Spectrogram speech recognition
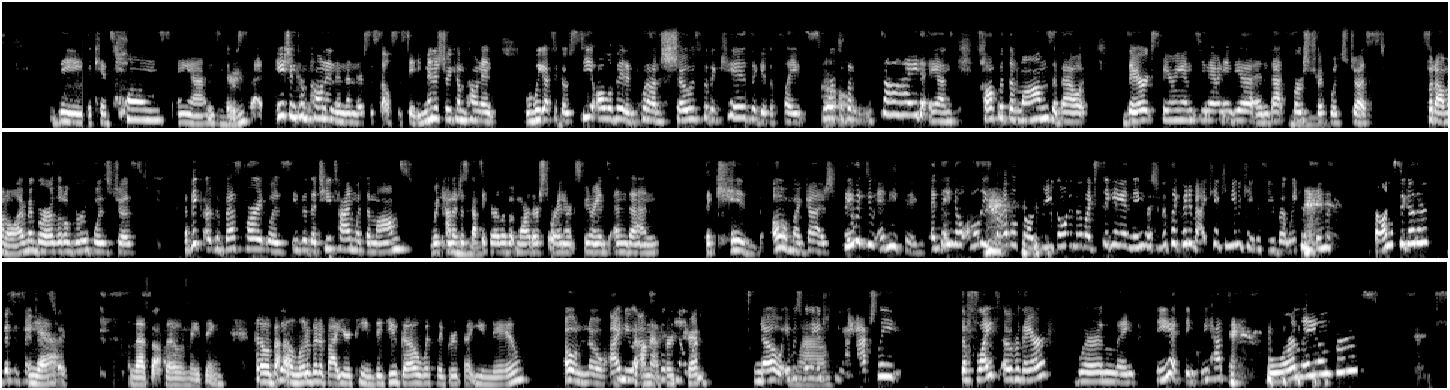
the the kids' homes, and mm-hmm. there's that education component, and then there's the self-sustaining ministry component. And we got to go see all of it and put on shows for the kids and get to play sports oh. with them inside and talk with the moms about their experience, you know, in India. And that first mm-hmm. trip was just phenomenal. I remember our little group was just, I think our, the best part was either the tea time with the moms. We kind of just got mm-hmm. to hear a little bit more of their story and their experience. And then the kids, oh my gosh, they would do anything. And they know all these Bible songs where you go in and they're like singing it in English. And it's like, wait a minute, I can't communicate with you, but we can sing songs together. This is fantastic. Yeah. That's so, so amazing. So about yeah. a little bit about your team. Did you go with the group that you knew? Oh no, I knew on that first no trip. One. No, it was wow. really interesting. I actually the flights over there were lengthy. I think we had four layovers.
